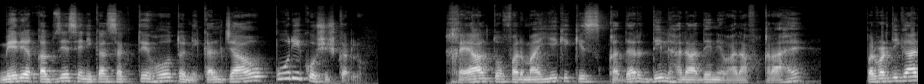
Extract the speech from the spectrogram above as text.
میرے قبضے سے نکل سکتے ہو تو نکل جاؤ، پوری کوشش کر لو۔ خیال تو فرمائیے کہ کس قدر دل ہلا دینے والا فقرہ ہے۔ پروردگار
